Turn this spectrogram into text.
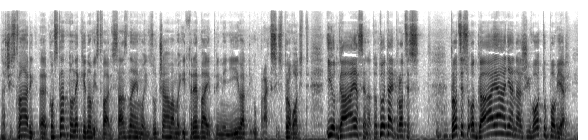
Znači, stvari, uh, konstantno neke nove stvari saznajemo, izučavamo i treba je primjenjivati u praksi, sprovoditi. I odgaja se na to. To je taj proces. Proces odgajanja na životu po vjeri.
